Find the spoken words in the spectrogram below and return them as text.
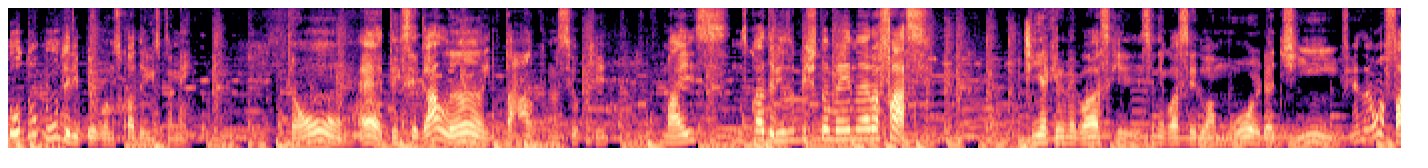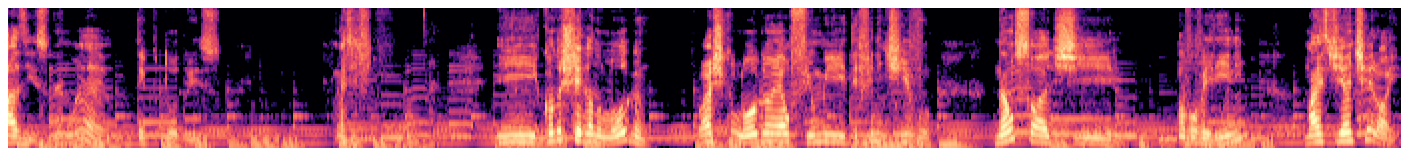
Todo mundo ele pegou nos quadrinhos também. Então, é, tem que ser galã e tal, que não sei o que. Mas nos quadrinhos o bicho também não era fácil. Tinha aquele negócio que. Esse negócio aí do amor, da Jean, enfim, é uma fase isso, né? Não é o tempo todo isso. Mas enfim. né? E quando chega no Logan, eu acho que o Logan é o filme definitivo não só de Wolverine, mas de anti-herói.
